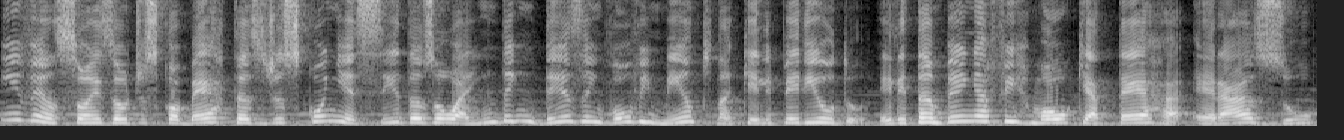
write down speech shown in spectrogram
invenções ou descobertas desconhecidas ou ainda em desenvolvimento naquele período. Ele também afirmou que a Terra era azul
